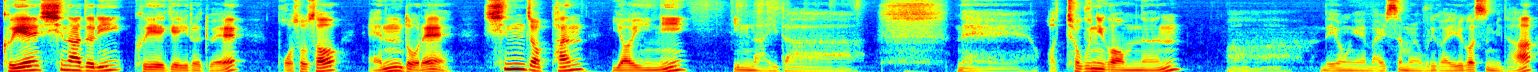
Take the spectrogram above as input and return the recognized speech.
그의 신하들이 그에게 이르되 보소서 엔돌에 신접한 여인이 있나이다. 네, 어처구니가 없는 어, 내용의 말씀을 우리가 읽었습니다.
